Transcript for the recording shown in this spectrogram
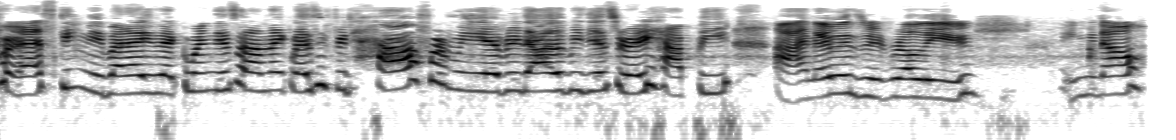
for asking me, but I recommend this online class. If it have for me every day, I'll be just very happy. And I was really, you know,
